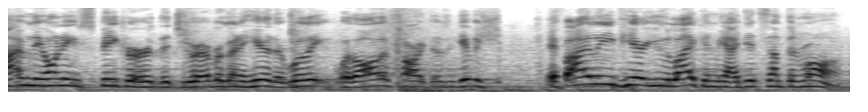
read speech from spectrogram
I'm the only speaker that you're ever going to hear that really, with all his heart, doesn't give a shit. If I leave here you liking me, I did something wrong.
